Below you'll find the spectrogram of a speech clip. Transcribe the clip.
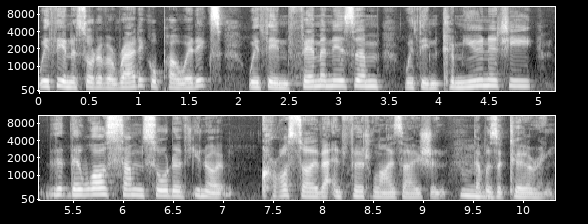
within a sort of a radical poetics, within feminism, within community. There was some sort of, you know, crossover and fertilisation mm. that was occurring.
